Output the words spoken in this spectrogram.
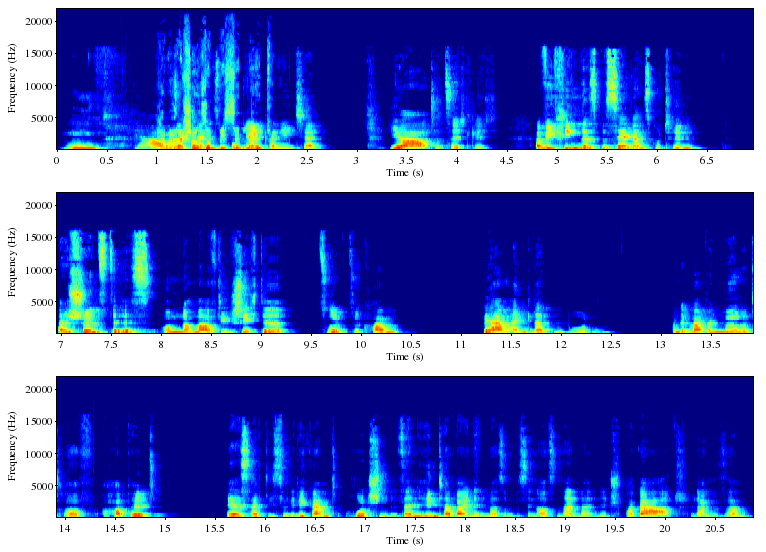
mh, ja Kann unser schon so ein kleines bisschen. Problemkaninchen. Ja, tatsächlich. Aber wir kriegen das bisher ganz gut hin. Das Schönste ist, um nochmal auf die Geschichte zurückzukommen, wir haben einen glatten Boden und immer wenn Möhre drauf hoppelt, er ist halt nicht so elegant, rutschen seine Hinterbeine immer so ein bisschen auseinander in den Spagat langsam.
